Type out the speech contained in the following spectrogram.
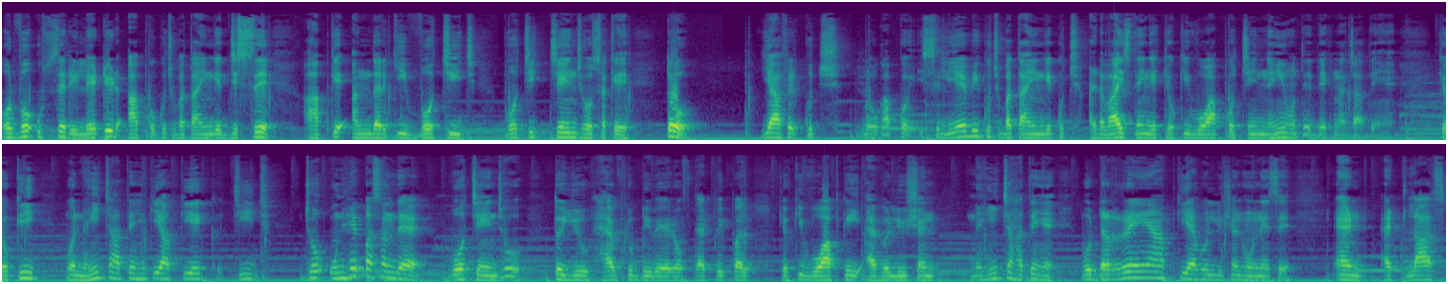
और वो उससे रिलेटेड आपको कुछ बताएँगे जिससे आपके अंदर की वो चीज़ वो चीज़ चेंज हो सके। तो या फिर कुछ लोग आपको इसलिए भी कुछ बताएँगे, कुछ एडवाइस देंगे क्योंकि वो आपको चेंज नहीं होते देखना चाहते हैं। क्योंकि वो नहीं चाहते हैं कि आपकी एक चीज़ जो उन्हें पसंद है, वो चेंज हो। तो you have to beware of that people क्योंकि वो आपकी एवोल्यूशन नहीं चाहते हैं। वो डर रहे हैं आपकी एवोल्यूशन होने से। And at last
